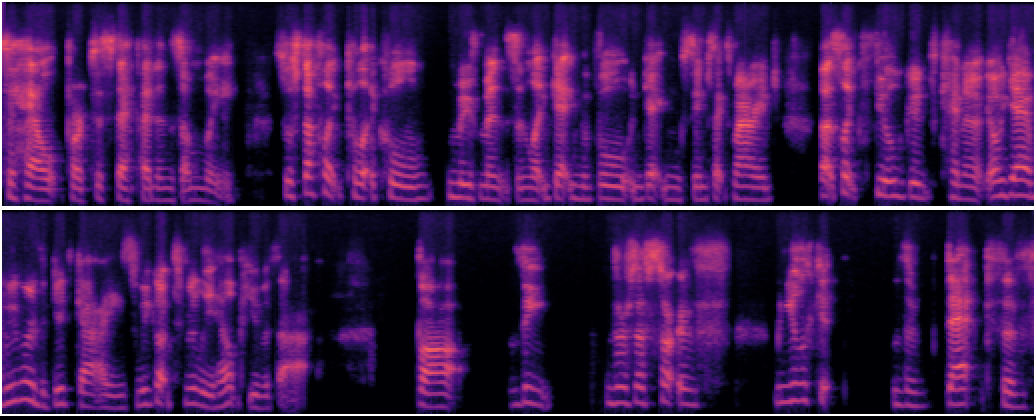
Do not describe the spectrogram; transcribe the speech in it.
to help or to step in in some way. So stuff like political movements and like getting the vote and getting same-sex marriage, that's like feel good kind of, oh yeah, we were the good guys. We got to really help you with that. But the there's a sort of when you look at the depth of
